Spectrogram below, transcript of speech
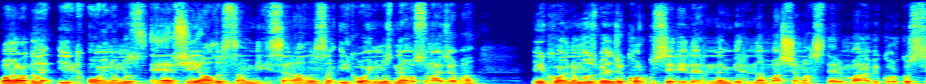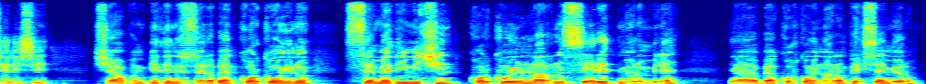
Bu arada ilk oyunumuz eğer şeyi alırsam bilgisayarı alırsam ilk oyunumuz ne olsun acaba? İlk oyunumuz bence korku serilerinden birinden başlamak isterim. Bana bir korku serisi şey yapın. Bildiğiniz üzere ben korku oyunu sevmediğim için korku oyunlarını seyretmiyorum bile. Ya ben korku oyunlarını pek sevmiyorum.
